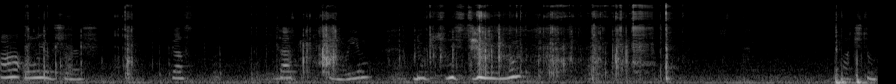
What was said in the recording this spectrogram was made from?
Aa oluyor bir şeyler. Biraz ters tutmalıyım. Döksün istemiyorum. Açtım.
